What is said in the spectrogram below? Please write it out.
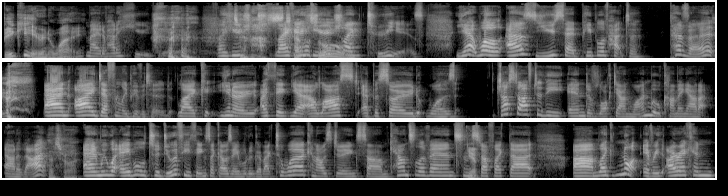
big year in a way. mate, I've had a huge year. a huge, us, like a huge, all. like two years. Yeah, well, as you said, people have had to pivot. and I definitely pivoted. Like, you know, I think, yeah, our last episode was just after the end of lockdown one. We were coming out, out of that. That's right. And we were able to do a few things. Like I was able to go back to work and I was doing some council events and Yep. stuff like that. Um, like not every I reckon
